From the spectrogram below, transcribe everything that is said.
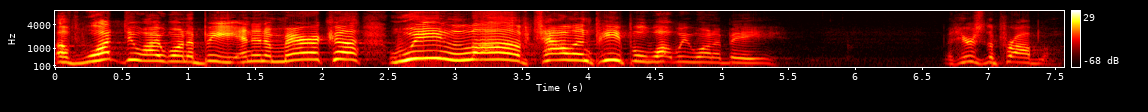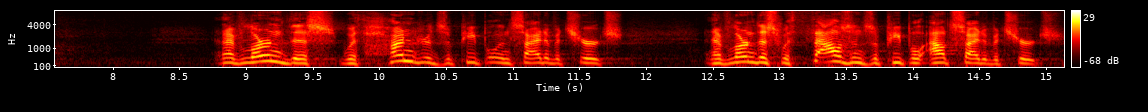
of what do I want to be. And in America, we love telling people what we want to be. But here's the problem. And I've learned this with hundreds of people inside of a church, and I've learned this with thousands of people outside of a church.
